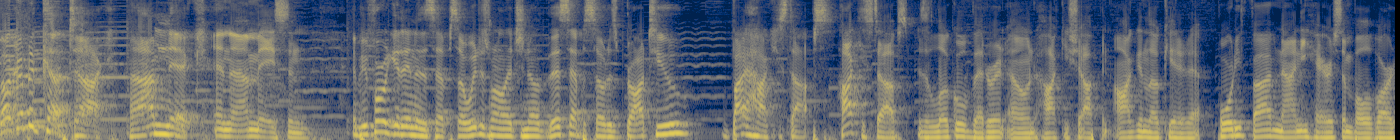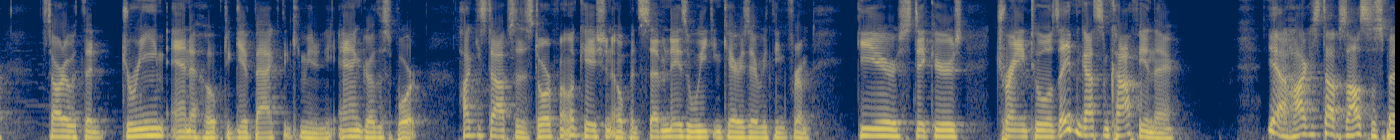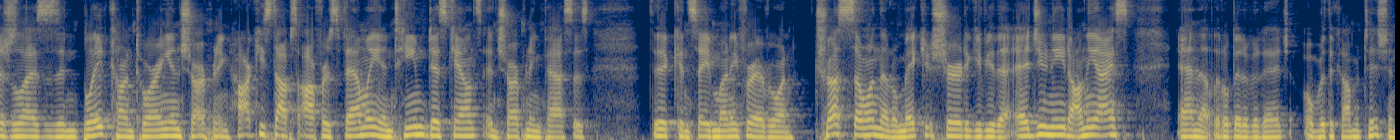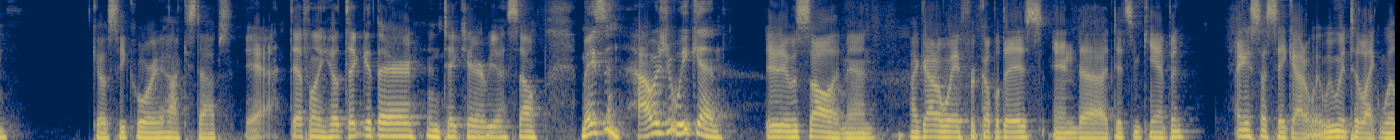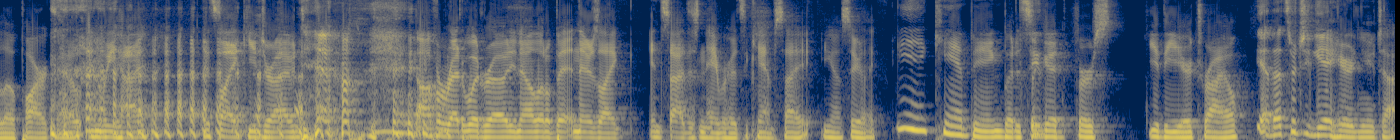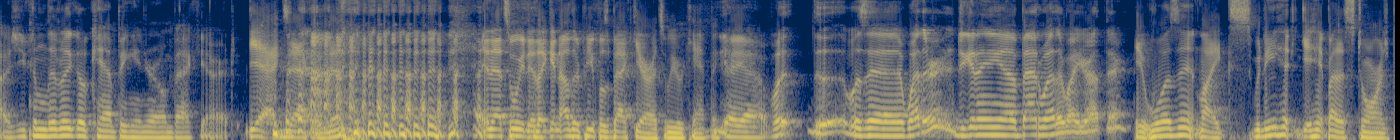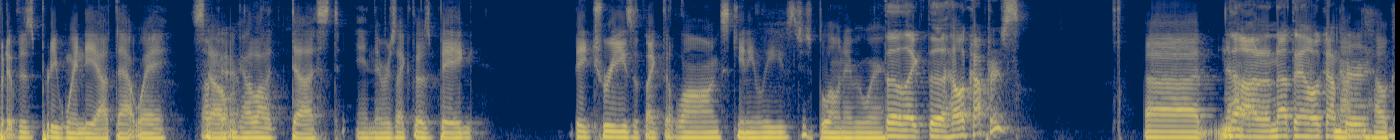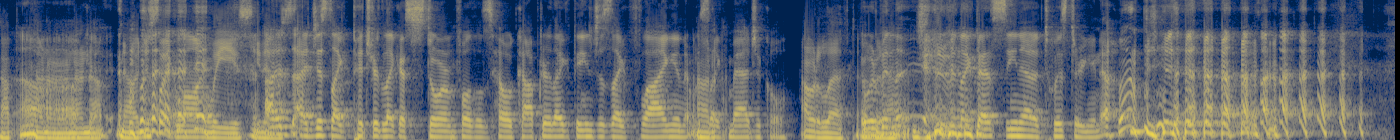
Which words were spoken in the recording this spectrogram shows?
Welcome to Cup Talk. I'm Nick. And I'm Mason. And before we get into this episode, we just want to let you know this episode is brought to you by Hockey Stops. Hockey Stops is a local veteran owned hockey shop in Ogden located at 4590 Harrison Boulevard. Started with a dream and a hope to give back to the community and grow the sport. Hockey Stops is a storefront location, open seven days a week, and carries everything from gear, stickers, training tools. They even got some coffee in there. Yeah, Hockey Stops also specializes in blade contouring and sharpening. Hockey Stops offers family and team discounts and sharpening passes that can save money for everyone. Trust someone that will make it sure to give you the edge you need on the ice and that little bit of an edge over the competition. Go see Corey at Hockey Stops. Yeah, definitely. He'll take it there and take care of you. So, Mason, how was your weekend? Dude, it was solid, man. I got away for a couple days and uh, did some camping. I guess I say got away. We went to like Willow Park in Lehi. it's like you drive down off of Redwood Road, you know, a little bit, and there's like inside this neighborhood's a campsite, you know. So you're like, yeah, camping, but it's See- a good first the year trial. Yeah, that's what you get here in Utah. Is you can literally go camping in your own backyard. Yeah, exactly. and that's what we did. Like in other people's backyards, we were camping. Yeah, yeah. What the, was it? Weather? Did you get any uh, bad weather while you're out there? It wasn't like we didn't hit, get hit by the storms, but it was pretty windy out that way. So Okay. we got a lot of dust, and there was like those big, big trees with like the long, skinny leaves just blowing everywhere. The like the helicopters? Uh, No, no, no, not the not helicopter. the helicopter. No, no, no, no, okay. no, no. Just like long leaves. You know. I just, I just like pictured like a storm full of those helicopter like things just like flying and it was Oh, like magical. I would have left. It would have been, it would have been like that scene out of Twister, you know?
